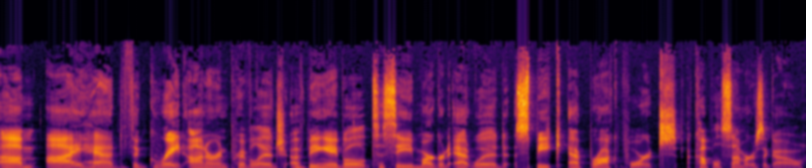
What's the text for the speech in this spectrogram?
Um, I had the great honor and privilege of being able to see Margaret Atwood speak at Brockport a couple summers ago.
